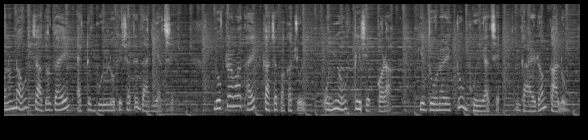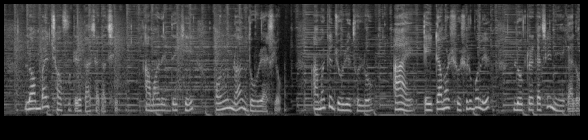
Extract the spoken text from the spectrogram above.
অনন্যাও চাদর গায়ে একটা বুড়ো লোকের সাথে দাঁড়িয়ে আছে। লোকটার মাথায় কাঁচা পাকা চুল, উনিও ক্লিশেপ করা, কিন্তু ওনার একটু ভুঁড়ি আছে, গায়ের রং কালো। লম্বায় ছ ফুটের কাছাকাছি। আমাদের দেখে অনন্যা দৌড়ে আসলো। আমাকে জড়িয়ে ধরলো। আয়, এইটা আমার শ্বশুর বলে লোকটার কাছে নিয়ে গেল।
